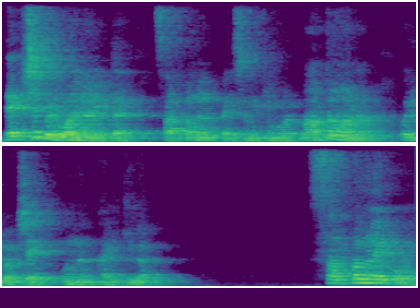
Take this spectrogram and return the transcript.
രക്ഷപ്പെടുവാനായിട്ട് സർപ്പങ്ങൾ പരിശ്രമിക്കുമ്പോൾ മാത്രമാണ് ഒരു പക്ഷേ ഒന്ന് കഴിക്കുക. സർപ്പങ്ങളെ പോലെ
